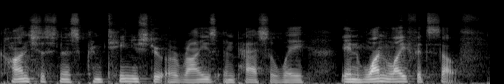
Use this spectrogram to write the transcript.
Consciousness continues to arise and pass away in one life itself.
